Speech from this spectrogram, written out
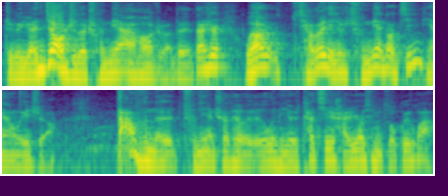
这个原教旨的纯电爱好者。对，但是我要强调一点，就是纯电到今天为止啊，大部分的纯电车它有一个问题，就是它其实还是要求你做规划，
